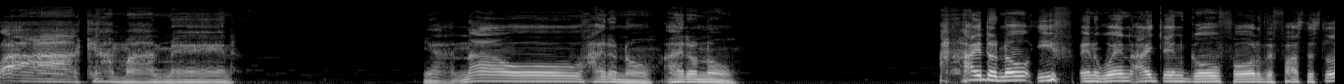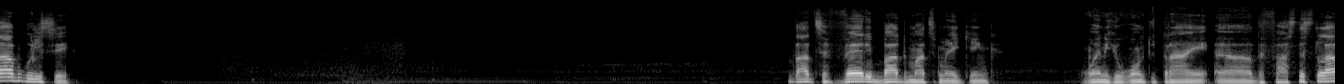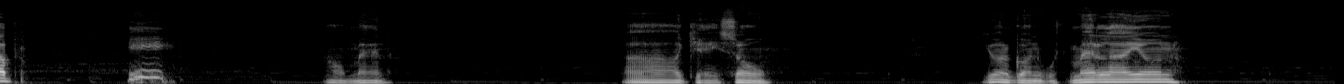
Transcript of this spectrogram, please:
Ah, come on, man. Yeah, now I don't know. I don't know. I don't know if and when I can go for the fastest lap. We'll see. That's a very bad matchmaking when you want to try uh, the fastest lap. Oh man. Uh, okay, so you are going with Merlion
